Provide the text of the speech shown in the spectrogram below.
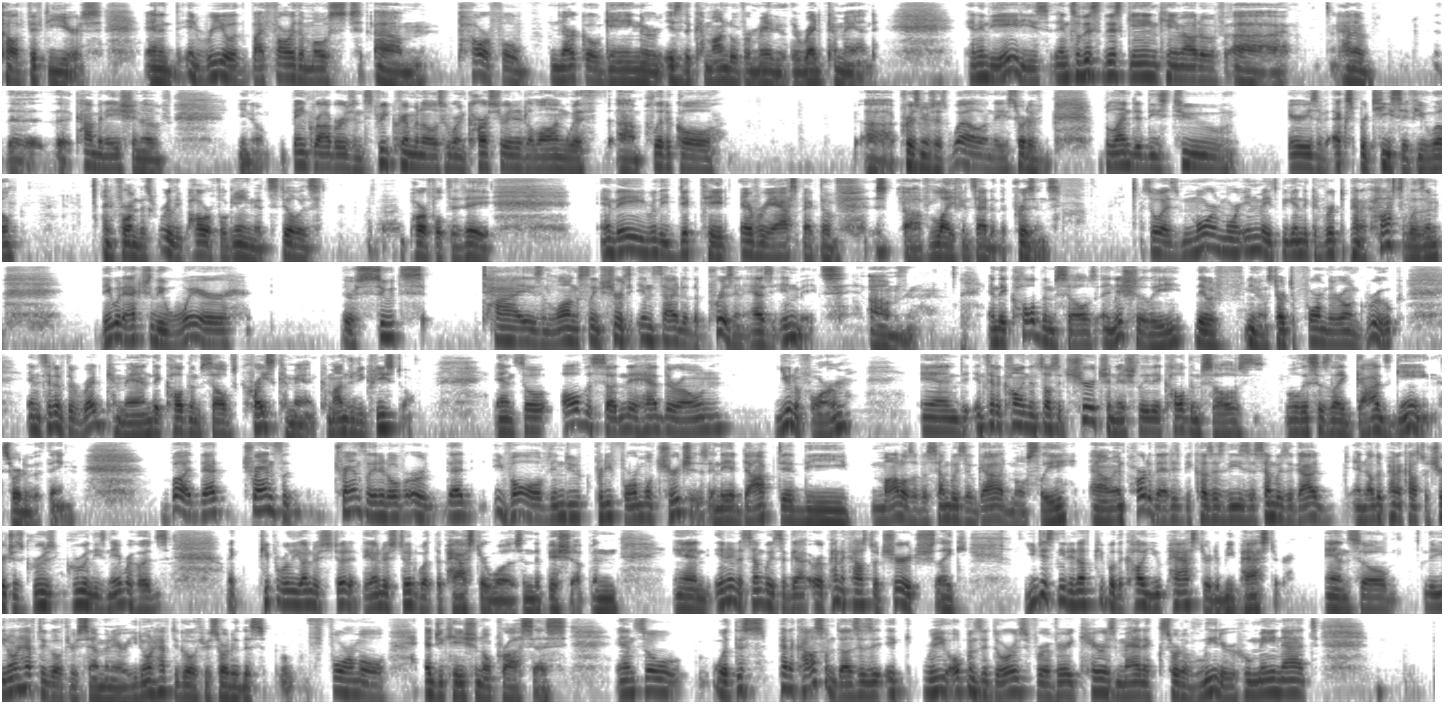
call it 50 years and in, in rio by far the most um, powerful narco gang or is the Comando Vermelho, the Red Command. And in the 80s, and so this this gang came out of uh, kind of the the combination of you know bank robbers and street criminals who were incarcerated along with um, political uh, prisoners as well, and they sort of blended these two areas of expertise, if you will, and formed this really powerful gang that still is powerful today. And they really dictate every aspect of, of life inside of the prisons. So, as more and more inmates begin to convert to Pentecostalism, they would actually wear their suits, ties, and long sleeve shirts inside of the prison as inmates. Um, and they called themselves initially, they would you know start to form their own group. And instead of the Red Command, they called themselves Christ Command, Comando de Cristo. And so all of a sudden they had their own uniform. And instead of calling themselves a church initially, they called themselves, well, this is like God's gang sort of a thing. But that transla- translated over, or that evolved into pretty formal churches, and they adopted the models of assemblies of God mostly. Um, and part of that is because as these assemblies of God and other Pentecostal churches grew grew in these neighborhoods, like people really understood it. They understood what the pastor was and the bishop and and in an assemblies of God or a Pentecostal church, like you just need enough people to call you pastor to be pastor. And so you don't have to go through seminary. You don't have to go through sort of this formal educational process. And so what this Pentecostalism does is it, it really opens the doors for a very charismatic sort of leader who may not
